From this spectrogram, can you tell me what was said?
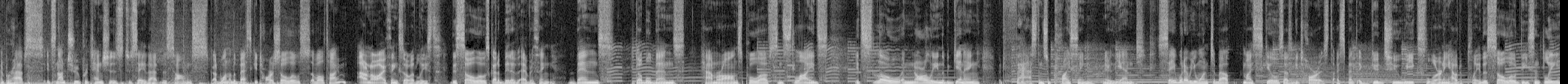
And perhaps it's not too pretentious to say that the song's got one of the best guitar solos of all time? I don't know, I think so at least. This solo's got a bit of everything bends, double bends, hammer ons, pull offs, and slides it's slow and gnarly in the beginning, but fast and surprising near the end. Say whatever you want about my skills as a guitarist, I spent a good two weeks learning how to play this solo decently,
